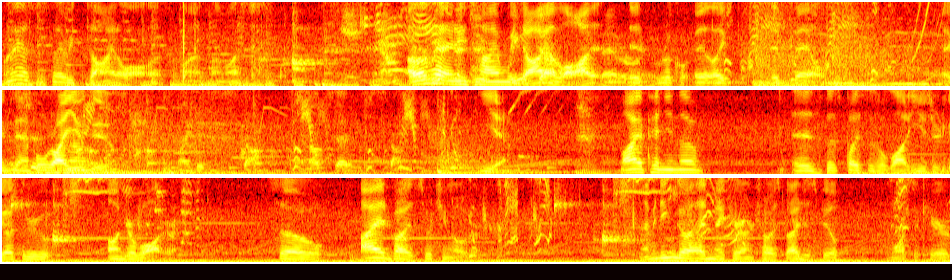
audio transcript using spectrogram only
When I used to say we died a lot less than last time, last time. I love that anytime we die a lot, it, it, it like, it fails. Example, Ryugu. Like it's stuck. An upset stump. Yeah. My opinion, though, is this place is a lot easier to go through underwater. So, I advise switching over. I mean, you can go ahead and make your own choice, but I just feel more secure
